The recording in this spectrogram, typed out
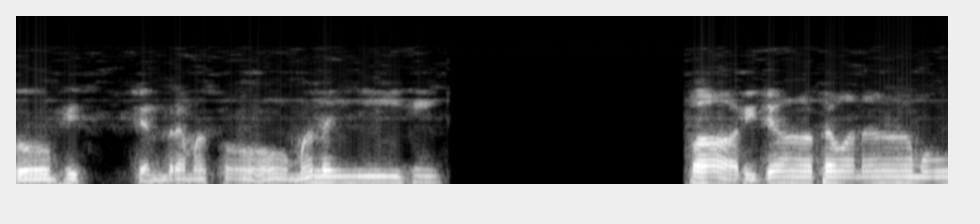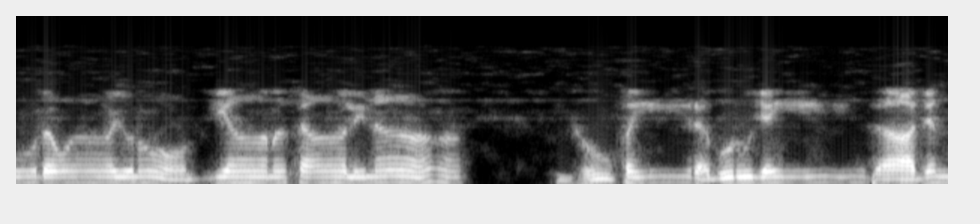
गोभिश्चन्द्रमसोमलैः पारिजातवनामोदवायुनोद्यानशालिना धूपैरगुरुजैराजन्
